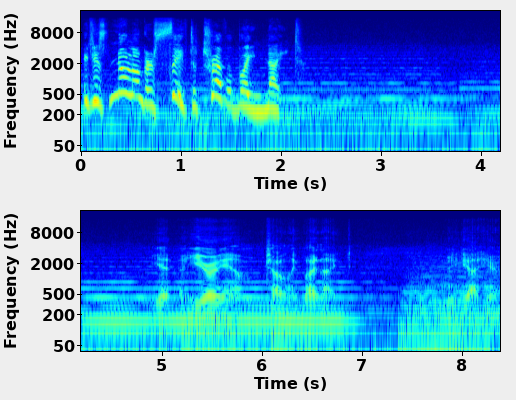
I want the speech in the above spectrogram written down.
It is no longer safe to travel by night. Yet here I am, traveling by night. What do you got here?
